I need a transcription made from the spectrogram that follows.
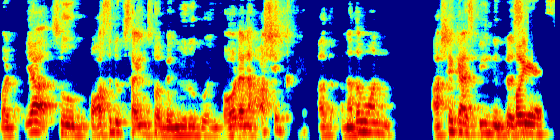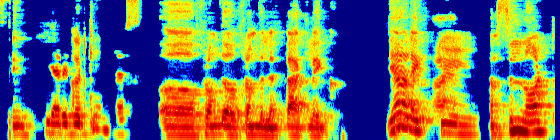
But yeah, so positive signs for Bengaluru going forward. And Ashique, another one. Ashique has been impressive. Oh yes, he had a good game. Yes. uh, from the from the left back. Like yeah, like I, Mm. I'm still not.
